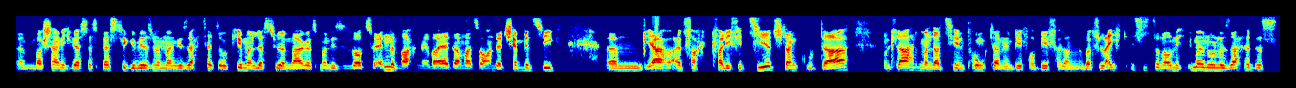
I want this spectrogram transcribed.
ähm, wahrscheinlich wäre es das Beste gewesen, wenn man gesagt hätte, okay, man lässt Julian Nagelsmann die Saison zu Ende machen. Er war ja damals auch in der Champions League, ähm, ja, einfach qualifiziert, stand gut da. Und klar hat man da zehn Punkte an den BVB verloren, aber vielleicht ist es dann auch nicht immer nur eine Sache des,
